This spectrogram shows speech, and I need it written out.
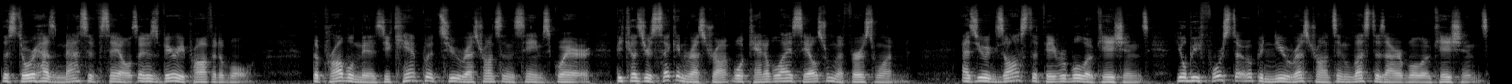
the store has massive sales and is very profitable. The problem is you can't put two restaurants in the same square because your second restaurant will cannibalize sales from the first one. As you exhaust the favorable locations, you'll be forced to open new restaurants in less desirable locations,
